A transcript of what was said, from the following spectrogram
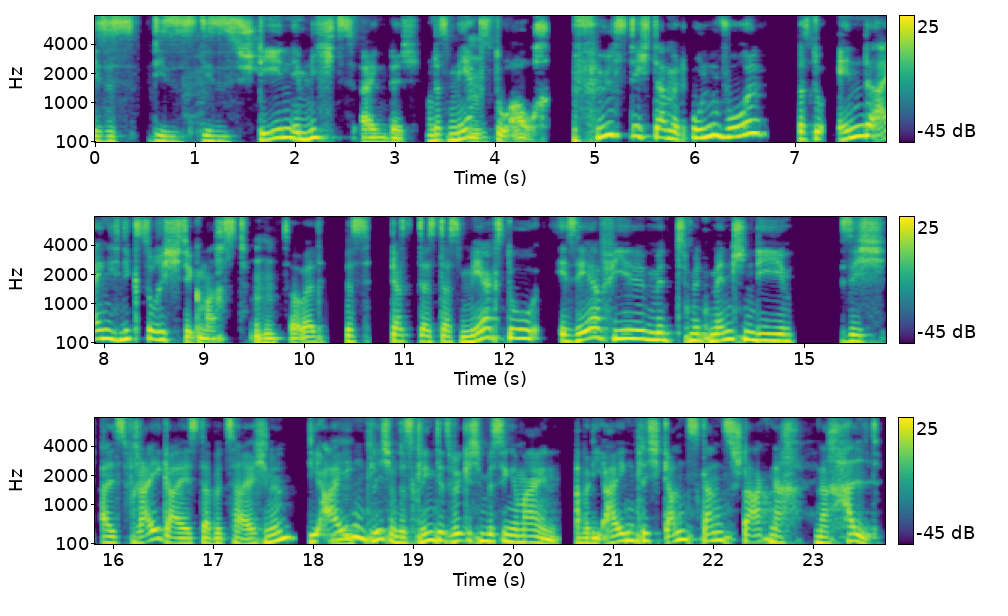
dieses, dieses, dieses Stehen im Nichts eigentlich. Und das merkst mhm. du auch. Du fühlst dich damit unwohl, dass du Ende eigentlich nichts so richtig machst. Mhm. So, weil das, das, das, das merkst du sehr viel mit, mit Menschen, die sich als Freigeister bezeichnen, die mhm. eigentlich, und das klingt jetzt wirklich ein bisschen gemein, aber die eigentlich ganz, ganz stark nach, nach Halt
